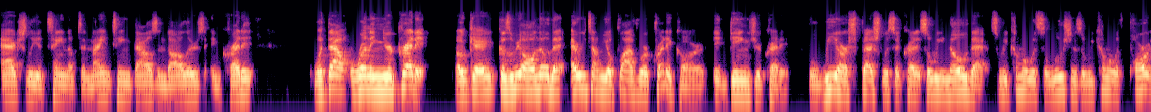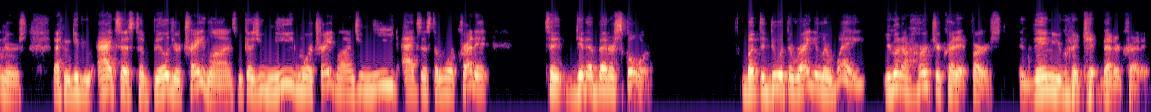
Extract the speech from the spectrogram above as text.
actually attain up to $19000 in credit without running your credit okay? Because we all know that every time you apply for a credit card it dings your credit well, we are specialists at credit, so we know that. So we come up with solutions and we come up with partners that can give you access to build your trade lines because you need more trade lines. You need access to more credit to get a better score. But to do it the regular way, you're going to hurt your credit first, and then you're going to get better credit.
